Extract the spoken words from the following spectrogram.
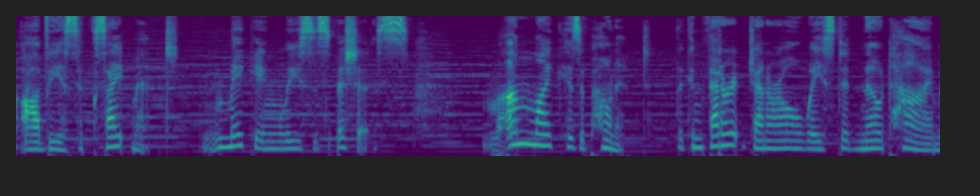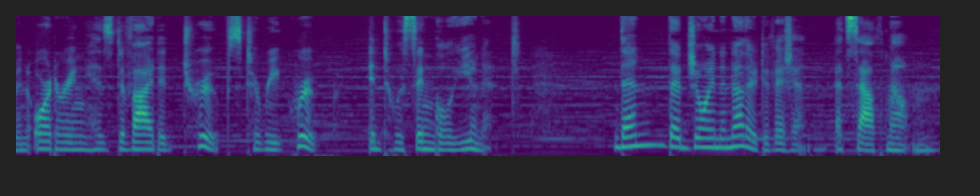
obvious excitement, making Lee suspicious. Unlike his opponent, the Confederate general wasted no time in ordering his divided troops to regroup into a single unit. Then they'd join another division at South Mountain.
